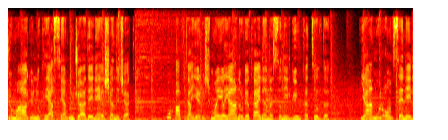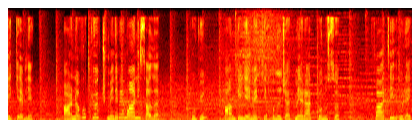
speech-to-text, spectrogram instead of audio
Cuma günü kıyasya mücadele yaşanacak. Bu hafta yarışmaya Yağnur ve kaynanası Nilgün katıldı. Yağnur 10 senelik evli. Arnavut göçmeni ve Manisalı. Bugün hangi yemek yapılacak merak konusu. Fatih Ürek,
